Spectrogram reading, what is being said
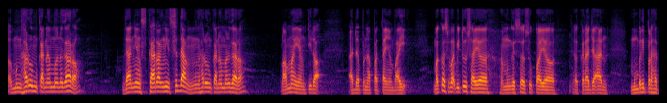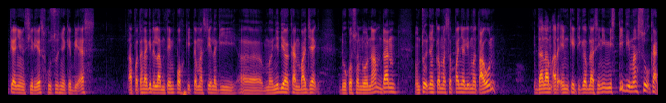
uh, mengharumkan nama negara dan yang sekarang ni sedang mengharumkan nama negara, ramai yang tidak ada pendapatan yang baik. Maka sebab itu saya menggesa supaya kerajaan memberi perhatian yang serius khususnya KBS apatah lagi dalam tempoh kita masih lagi uh, menyediakan bajet 2026 dan untuk jangka masa panjang lima tahun dalam RMK 13 ini mesti dimasukkan.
